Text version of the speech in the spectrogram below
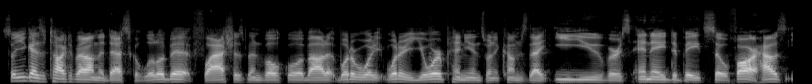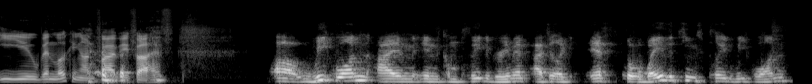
So you guys have talked about it on the desk a little bit. Flash has been vocal about it. What are what, what are your opinions when it comes to that EU versus NA debate so far? How's EU been looking on 5v5? Uh, week one, I'm in complete agreement. I feel like if the way the teams played week one,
